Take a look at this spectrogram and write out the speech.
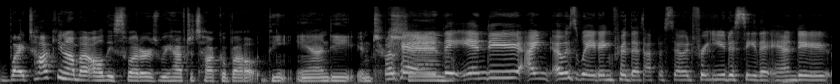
by talking about all these sweaters, we have to talk about the Andy interaction. Okay, the Andy. I, I was waiting for this episode for you to see the Andy oh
